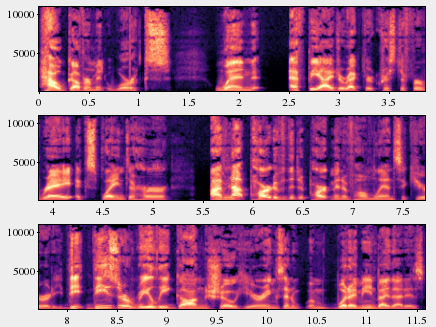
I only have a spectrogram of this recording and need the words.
how government works when FBI Director Christopher Wray explained to her, I'm not part of the Department of Homeland Security. The, these are really gong show hearings. And, and what I mean by that is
